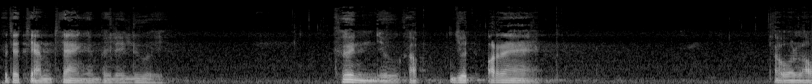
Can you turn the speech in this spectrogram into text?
ก็จะแจ่มแจ้งกันไปเรื่อยๆ ขึ้นอยู่กับยุดแรกถ้าเรา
